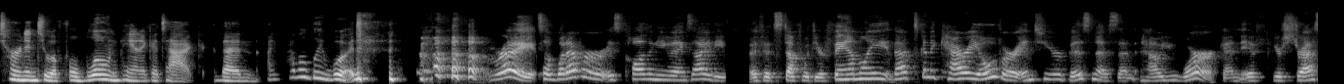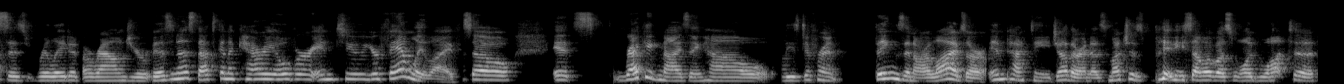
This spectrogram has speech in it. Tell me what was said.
turn into a full blown panic attack, then I probably would. right. So, whatever is causing you anxiety, if it's stuff with your family, that's going to carry over into your business and how you work. And if your stress is related around your business, that's going to carry over into your family life. So it's recognizing how these different things in our lives are impacting each other. And as much as maybe some of us would want to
